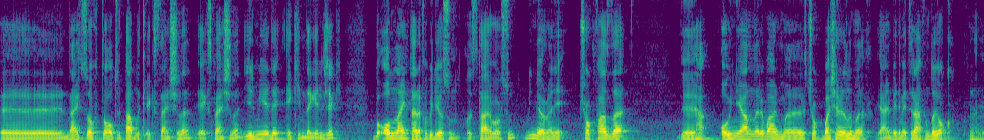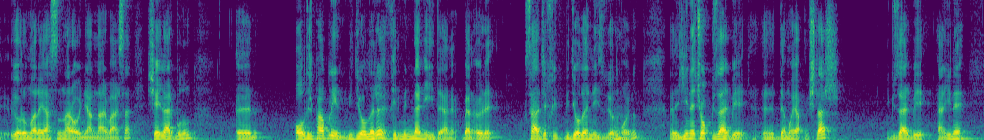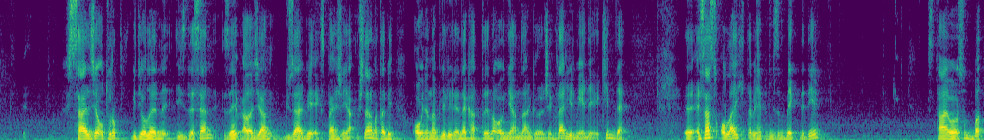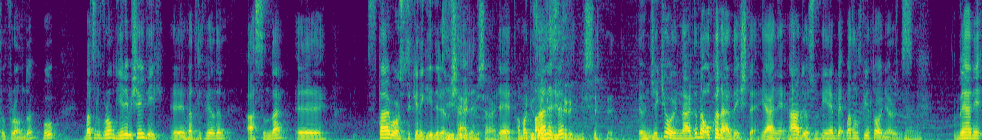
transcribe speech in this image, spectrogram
E, Knights of the Old Republic extension'ı, expansion'ı 27 Ekim'de gelecek. Bu online tarafı biliyorsun Star Wars'un. Bilmiyorum hani çok fazla e, oynayanları var mı? Çok başarılı mı? Yani benim etrafımda yok. E, Yorumlara yazsınlar oynayanlar varsa. Şeyler bunun e, Old Republic'in videoları filminden iyiydi. Yani ben öyle sadece videolarını izliyordum oyunun. E, yine çok güzel bir e, demo yapmışlar. Güzel bir yani yine sadece oturup videolarını izlesen zevk alacağın güzel bir expansion yapmışlar ama tabi oynanabilirliğine ne kattığını oynayanlar görecekler 27 Ekim'de. Ee, esas olay tabi hepimizin beklediği Star Wars'un Battlefront'u. Bu Battlefront yeni bir şey değil. Ee, Battlefield'ın aslında e, Star Wars skin'i giydirilmiş, Giydirilmiş hali. Evet. Ama güzel Maalesef giydirilmiş. önceki oyunlarda da o kadar da işte. Yani ha diyorsun yine Battlefield oynuyoruz biz. Ve hani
